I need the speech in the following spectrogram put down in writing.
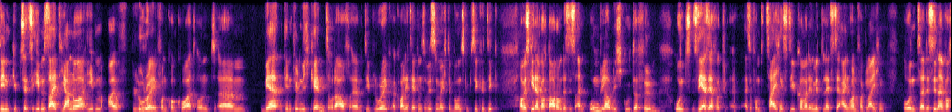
Den gibt es jetzt eben seit Januar eben auf Blu-ray von Concord und ähm, wer den Film nicht kennt oder auch äh, die Blu-ray-Qualität und so wissen möchte, bei uns gibt es die Kritik. Aber es geht einfach darum, das ist ein unglaublich guter Film und sehr, sehr, also vom Zeichenstil kann man den mit Letzte Einhorn vergleichen. Und äh, das sind einfach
